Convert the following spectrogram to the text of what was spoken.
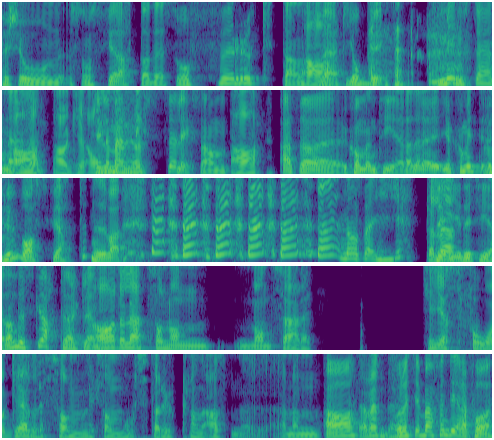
person som skrattade så fruktansvärt jobbigt. Minns du henne ja, ja, ja, Till och jag med. Nisse liksom, Ja, alltså kommenterade det. Jag kommer inte, hur var skrattet nu? Bara, Någon sån här jätteirriterande skratt verkligen. ja, det lät som någon, någon så här hes fågel som liksom hostar upp någon. Alltså, men, Ja, jag vet och inte. det jag bara fundera på,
